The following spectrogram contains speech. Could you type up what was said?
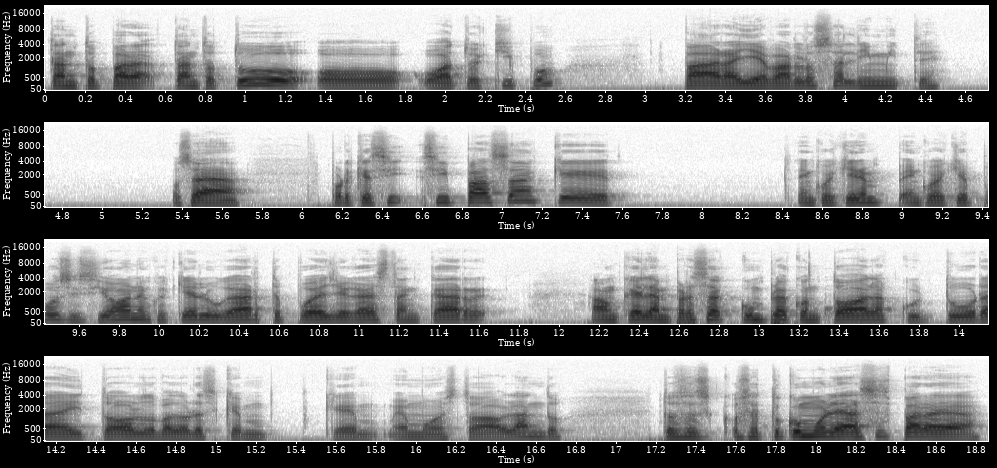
tanto para, tanto tú o, a tu equipo para llevarlos al límite? O sea, porque sí, sí pasa que en cualquier, en cualquier posición, en cualquier lugar, te puedes llegar a estancar, aunque la empresa cumpla con toda la cultura y todos los valores que, que hemos estado hablando. Entonces, o sea, ¿tú cómo le haces para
